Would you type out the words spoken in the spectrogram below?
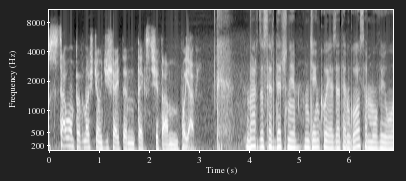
Z całą pewnością dzisiaj ten tekst się tam pojawi. Bardzo serdecznie dziękuję za ten głos. Mówił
